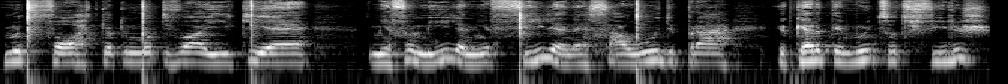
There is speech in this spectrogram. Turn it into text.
muito forte que é o que me motivou aí, que é minha família, minha filha, né? Saúde para eu quero ter muitos outros filhos.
